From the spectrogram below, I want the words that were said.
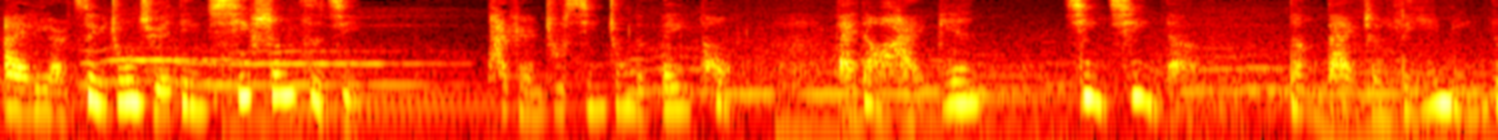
艾丽儿最终决定牺牲自己。她忍住心中的悲痛，来到海边，静静的。等待着黎明的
